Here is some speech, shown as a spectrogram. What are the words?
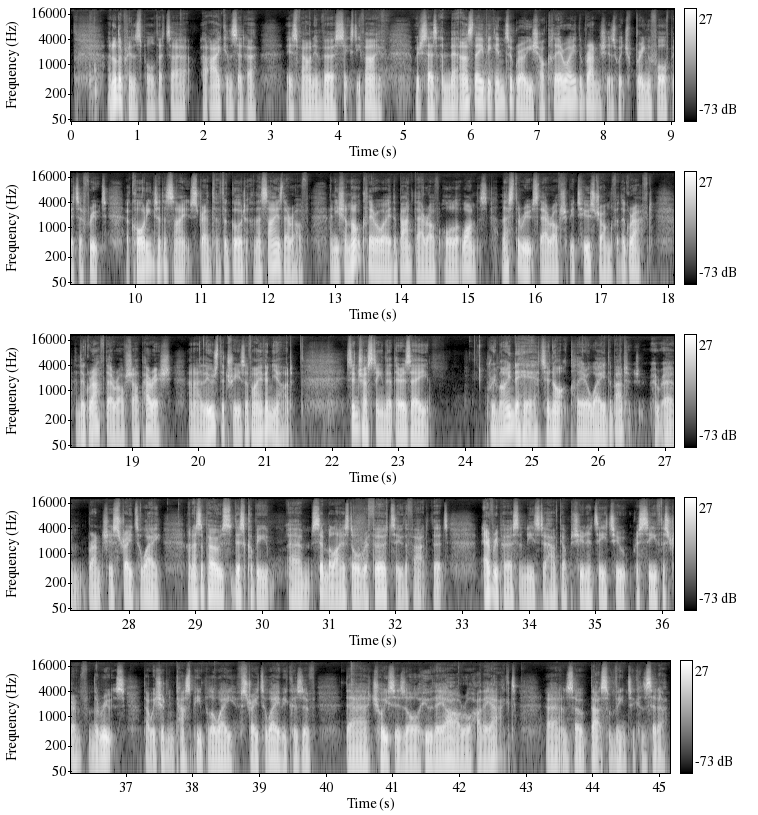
Another principle that, uh, that I consider is found in verse 65, which says, And as they begin to grow, ye shall clear away the branches which bring forth bitter fruit, according to the strength of the good and the size thereof. And ye shall not clear away the bad thereof all at once, lest the roots thereof should be too strong for the graft. And the graft thereof shall perish, and I lose the trees of my vineyard. It's interesting that there is a reminder here to not clear away the bad um, branches straight away. And I suppose this could be um, symbolized or referred to the fact that every person needs to have the opportunity to receive the strength from the roots, that we shouldn't cast people away straight away because of their choices or who they are or how they act. Uh, and so that's something to consider.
